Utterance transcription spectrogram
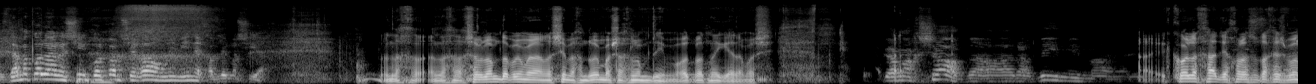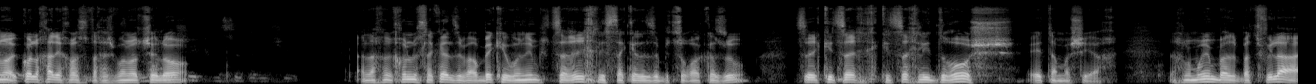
אז למה כל האנשים כל פעם שראו אומרים הנה חבלי משיח? אנחנו, אנחנו עכשיו לא מדברים על האנשים, אנחנו מדברים על מה שאנחנו לומדים, עוד מעט נגיע למשיח. גם עכשיו, הערבים עם ה... כל אחד יכול לעשות את החשבונות, כל אחד יכול לעשות את החשבונות שלו. אנחנו יכולים להסתכל על זה בהרבה כיוונים, צריך להסתכל על זה בצורה כזו, צריך, כי, צריך, כי צריך לדרוש את המשיח. אנחנו אומרים בתפילה,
